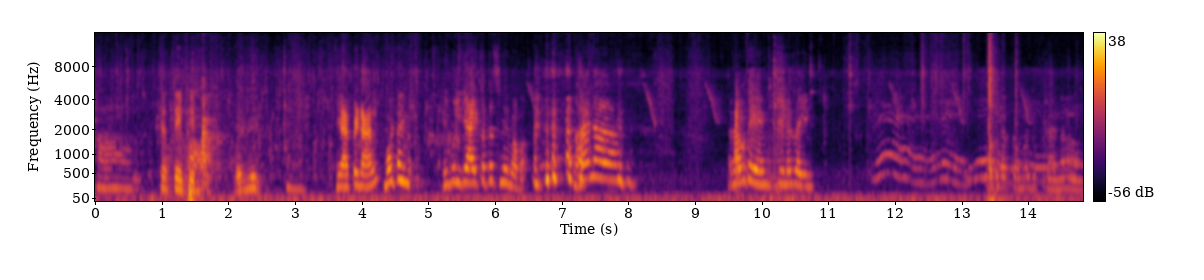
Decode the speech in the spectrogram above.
हाँ। करते फिर। वहिनी यहाँ पे डाल. बहुत टाइम ही मुलगी ऐकतच नाही बाबा. हाय ना. राहू दे केलं जाईल. तेरा कमर दुखता है ना.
